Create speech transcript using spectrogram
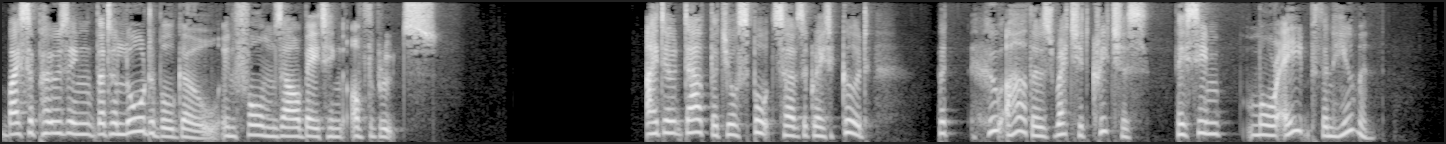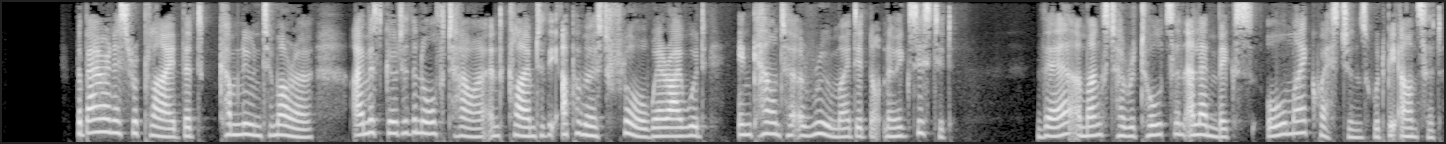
by supposing that a laudable goal informs our baiting of the brutes. I don't doubt that your sport serves a greater good, But who are those wretched creatures? They seem more ape than human. The Baroness replied that come noon tomorrow I must go to the North Tower and climb to the uppermost floor where I would encounter a room I did not know existed. There, amongst her retorts and alembics, all my questions would be answered.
